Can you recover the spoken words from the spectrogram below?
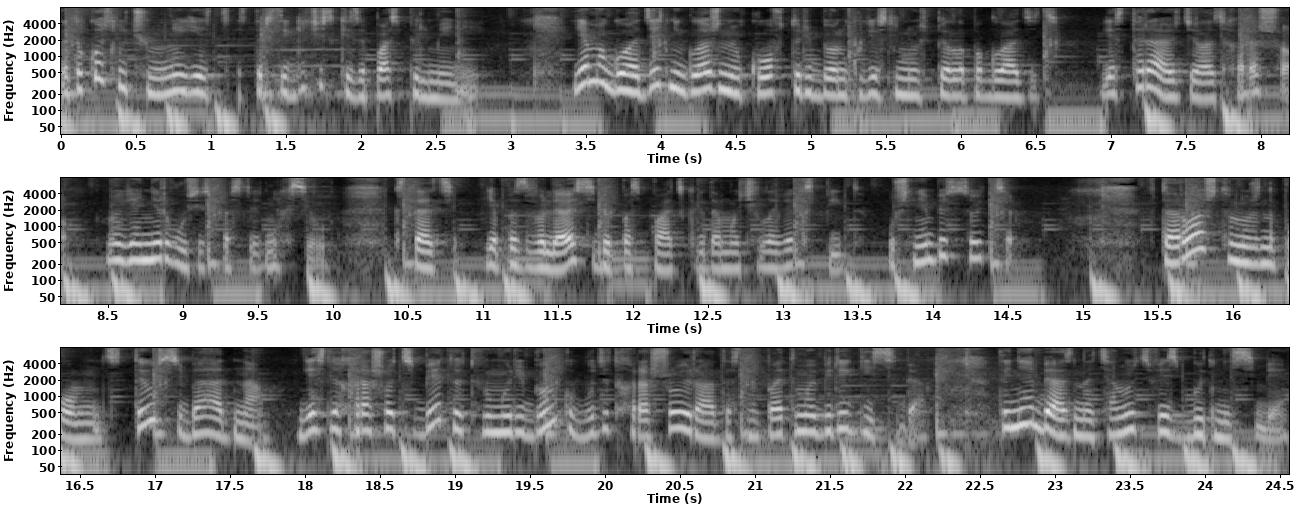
На такой случай у меня есть стратегический запас пельменей. Я могу одеть неглаженную кофту ребенку, если не успела погладить. Я стараюсь делать хорошо, но я не рвусь из последних сил. Кстати, я позволяю себе поспать, когда мой человек спит. Уж не обессудьте. Второе, что нужно помнить, ты у себя одна. Если хорошо тебе, то и твоему ребенку будет хорошо и радостно, поэтому береги себя. Ты не обязана тянуть весь быт на себе.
